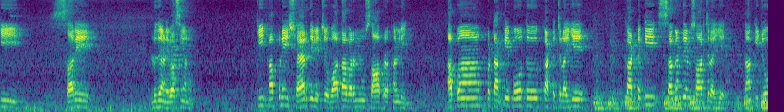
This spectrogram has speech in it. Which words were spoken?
ਕਿ ਸਾਰੇ ਲੁਧਿਆਣੇ ਵਾਸੀਆਂ ਨੂੰ ਕਿ ਆਪਣੇ ਸ਼ਹਿਰ ਦੇ ਵਿੱਚ ਵਾਤਾਵਰਣ ਨੂੰ ਸਾਫ਼ ਰੱਖਣ ਲਈ ਆਪਾਂ ਪਟਾਕੇ ਬਹੁਤ ਘੱਟ ਚਲਾਈਏ, ਘੱਟ ਕੀ ਸਗਨ ਦੇ ਅਨੁਸਾਰ ਚਲਾਈਏ, ਤਾਂ ਕਿ ਜੋ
